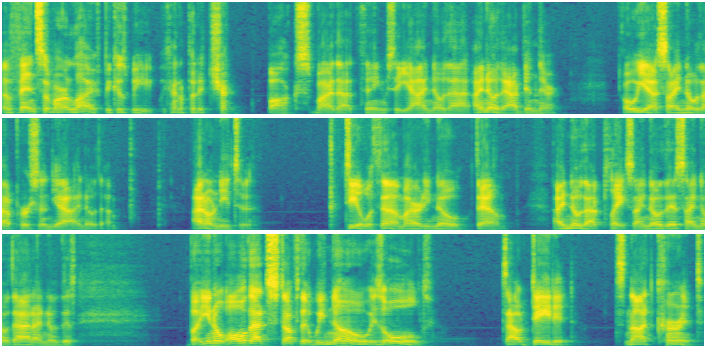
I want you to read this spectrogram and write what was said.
events of our life because we, we kind of put a check box by that thing. We say, yeah, I know that. I know that. I've been there. Oh, yes, I know that person. Yeah, I know them. I don't need to deal with them. I already know them. I know that place. I know this. I know that. I know this. But you know, all that stuff that we know is old, it's outdated, it's not current.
